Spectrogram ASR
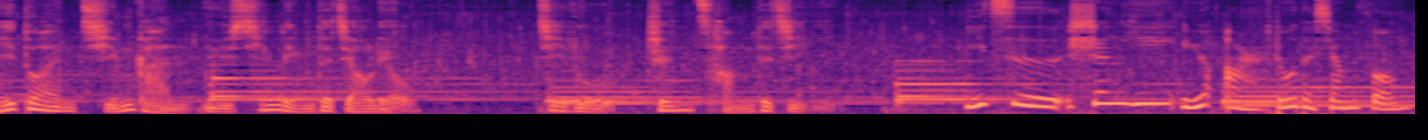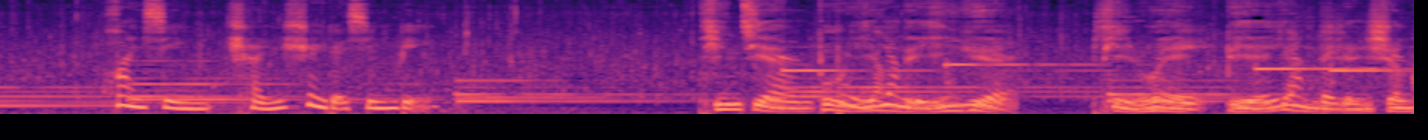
一段情感与心灵的交流，记录珍藏的记忆；一次声音与耳朵的相逢，唤醒沉睡的心灵。听见不一样的音乐，品味别样的人生。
